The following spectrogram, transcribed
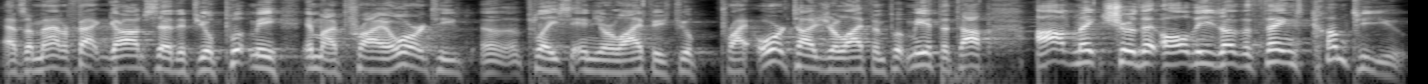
As a matter of fact, God said, if you'll put me in my priority uh, place in your life, if you'll prioritize your life and put me at the top, I'll make sure that all these other things come to you.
